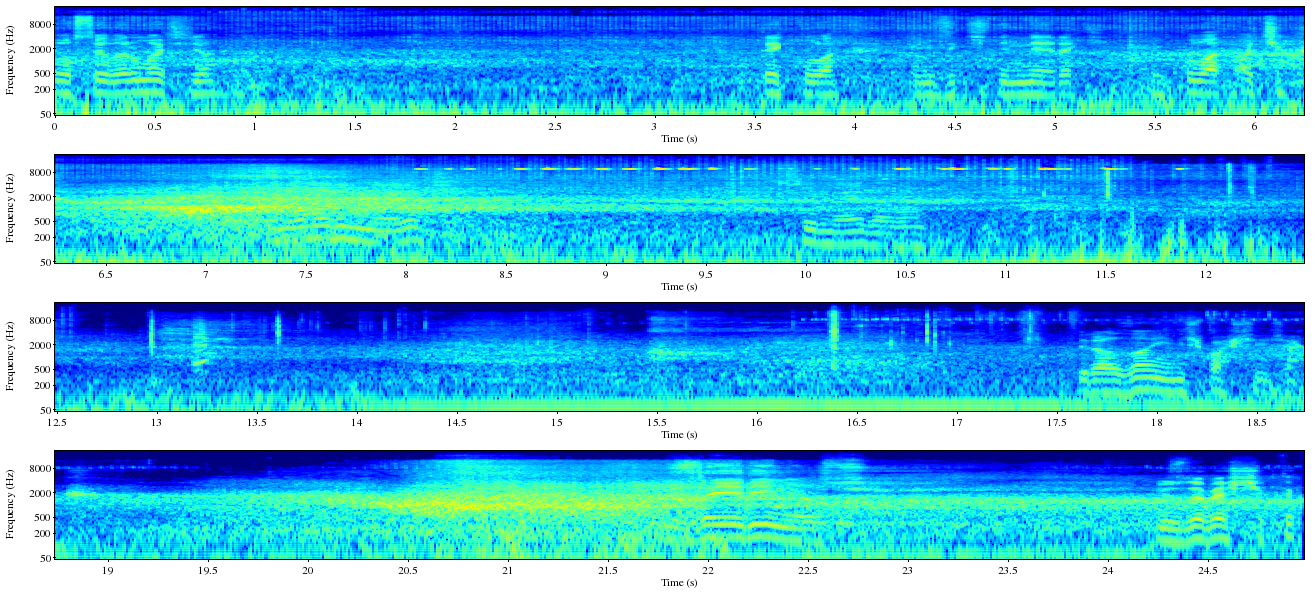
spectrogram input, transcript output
Dosyalarımı açacağım. Tek kulak müzik dinleyerek, tek kulak açık yola dinleyerek sürmeye devam. Birazdan iniş başlayacak. %7 iniyoruz. %5 çıktık.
